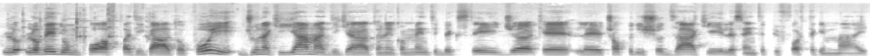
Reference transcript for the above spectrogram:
lo, lo, vedo un po' affaticato. Poi Juna Kiyama ha dichiarato nei commenti backstage che le chop di Shozaki le sente più forte che mai.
